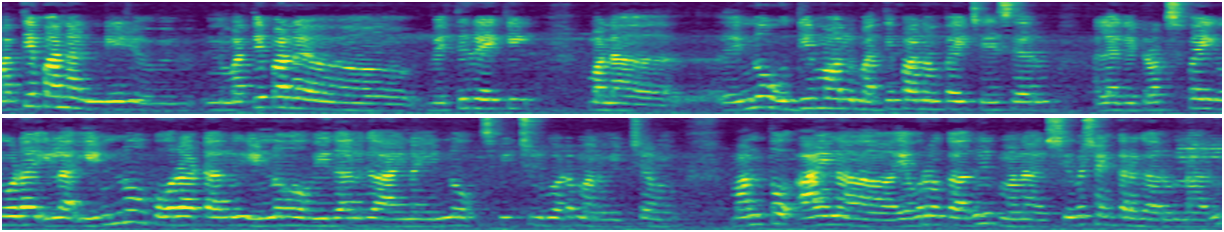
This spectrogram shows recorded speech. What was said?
మద్యపాన మద్యపాన వ్యతిరేకి మన ఎన్నో ఉద్యమాలు మద్యపానంపై చేశారు. అలాగే డ్రగ్స్ పై కూడా ఇలా ఎన్నో పోరాటాలు ఎన్నో విధాలుగా ఆయన ఎన్నో స్పీచ్లు కూడా మనం ఇచ్చాము. మనతో ఆయన ఎవరో కాదు మన శివశంకర్ గారు ఉన్నారు.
